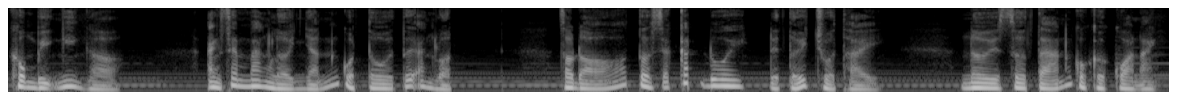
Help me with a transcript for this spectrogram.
không bị nghi ngờ. Anh sẽ mang lời nhắn của tôi tới anh Luật. Sau đó tôi sẽ cắt đuôi để tới chùa thầy, nơi sơ tán của cơ quan anh.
